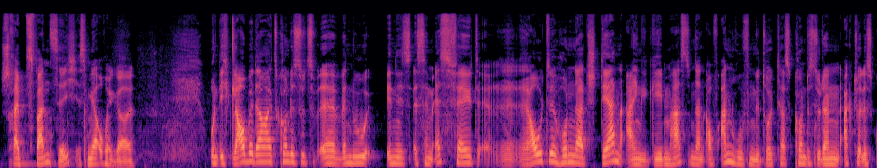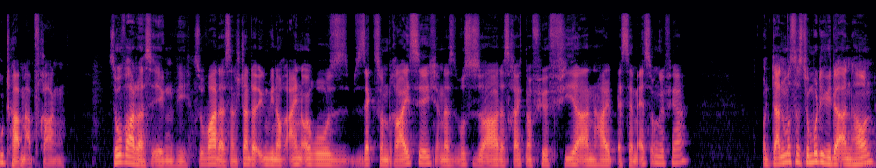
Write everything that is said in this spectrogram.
schreib 20, ist mir auch egal. Und ich glaube, damals konntest du, äh, wenn du in das SMS-Feld äh, Raute 100 Stern eingegeben hast und dann auf Anrufen gedrückt hast, konntest du dann ein aktuelles Guthaben abfragen. So war das irgendwie. So war das. Dann stand da irgendwie noch 1,36 Euro und das wusstest du, ah, das reicht noch für viereinhalb SMS ungefähr. Und dann musstest du Mutti wieder anhauen.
